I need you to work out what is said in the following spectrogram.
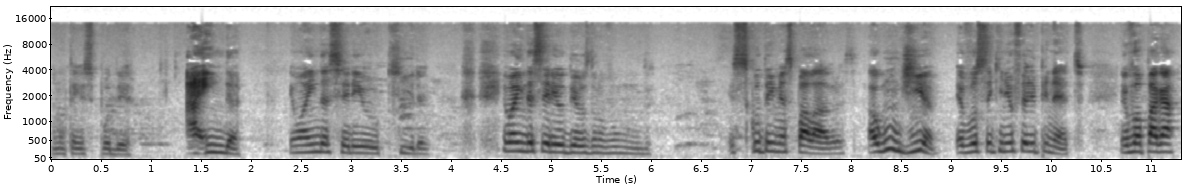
Eu não tenho esse poder. Ainda. Eu ainda serei o Kira eu ainda serei o Deus do novo mundo. Escutem minhas palavras. Algum dia eu vou ser que nem o Felipe Neto. Eu vou apagar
